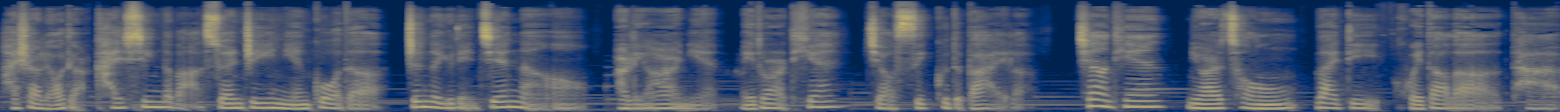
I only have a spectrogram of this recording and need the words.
还是要聊点开心的吧。虽然这一年过得真的有点艰难啊。二零二二年没多少天就要 say goodbye 了。前两天女儿从外地回到了她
